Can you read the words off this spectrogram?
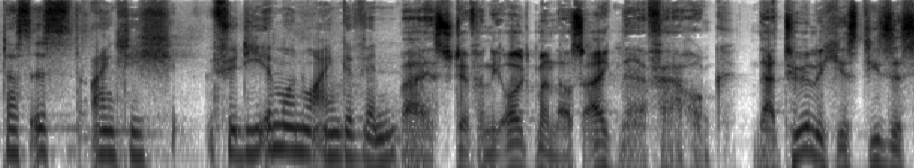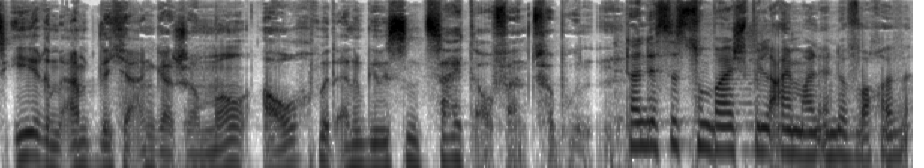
Das ist eigentlich für die immer nur ein Gewinn. Weiß Stefanie Oltmann aus eigener Erfahrung. Natürlich ist dieses ehrenamtliche Engagement auch mit einem gewissen Zeitaufwand verbunden. Dann ist es zum Beispiel einmal in der Woche.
